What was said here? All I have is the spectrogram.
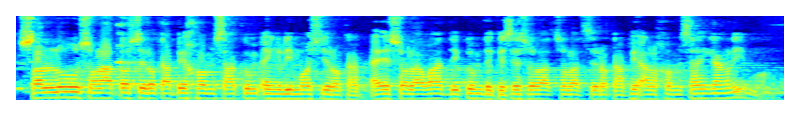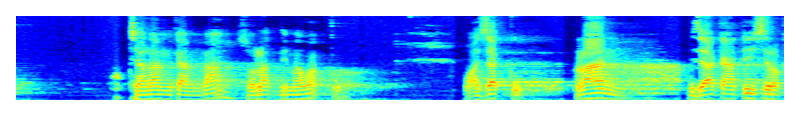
Sallu salato sira kabeh khamsakum ing lima sira kabeh. Ay sholawatikum tegese salat-salat sira al khamsa ingkang lima. Jalankanlah salat lima waktu. Wazakku lan zakati sira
